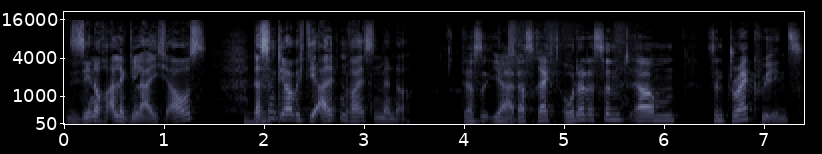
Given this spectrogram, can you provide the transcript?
Die sehen auch alle gleich aus. Mhm. Das sind, glaube ich, die alten weißen Männer. Das, ja, das recht. Oder das sind, ähm, sind Drag Queens.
